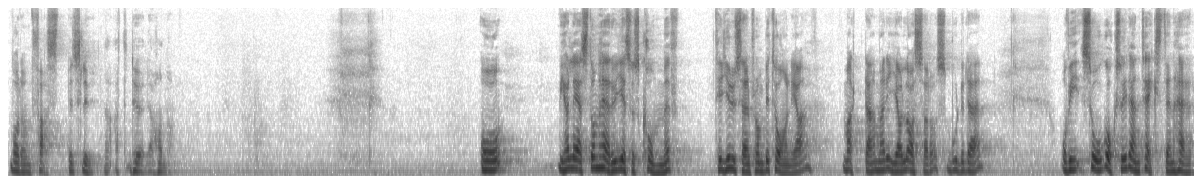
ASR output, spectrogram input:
var de fast beslutna att döda honom. Och vi har läst om här hur Jesus kommer till Jerusalem från Betania. Marta, Maria och Lazarus bodde där. Och vi såg också i den texten här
